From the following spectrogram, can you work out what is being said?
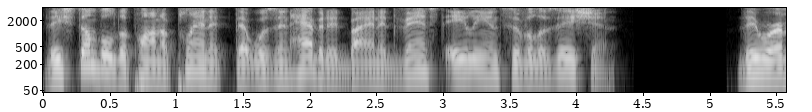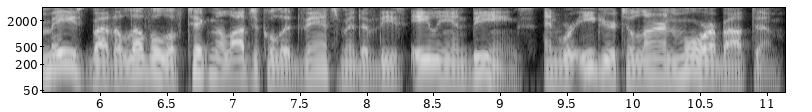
they stumbled upon a planet that was inhabited by an advanced alien civilization. They were amazed by the level of technological advancement of these alien beings and were eager to learn more about them.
